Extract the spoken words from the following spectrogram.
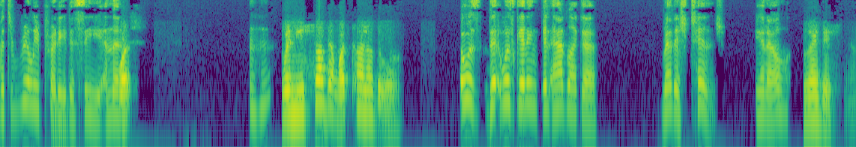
It's really pretty Mm. to see. And then, What, hmm when you saw them, what color they were? it was, it was getting, it had like a reddish tinge, you know? Reddish. Yeah.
